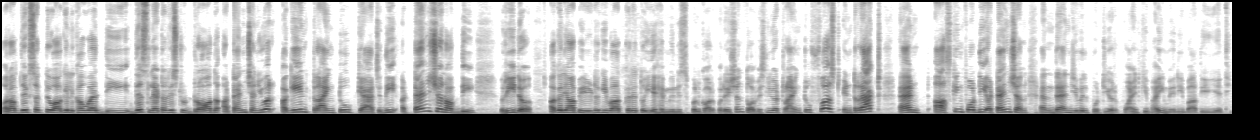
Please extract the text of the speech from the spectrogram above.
और आप देख सकते हो, आगे लिखा हुआ है the this letter is to draw the attention you are again trying to catch the attention of the reader अगर यहाँ पे रीडर की बात करें तो ये है म्यूनिसिपल कॉर्पोरेशन तो obviously you are trying to first interact and asking for the attention and then you will put your point कि भाई मेरी बात ये थी।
